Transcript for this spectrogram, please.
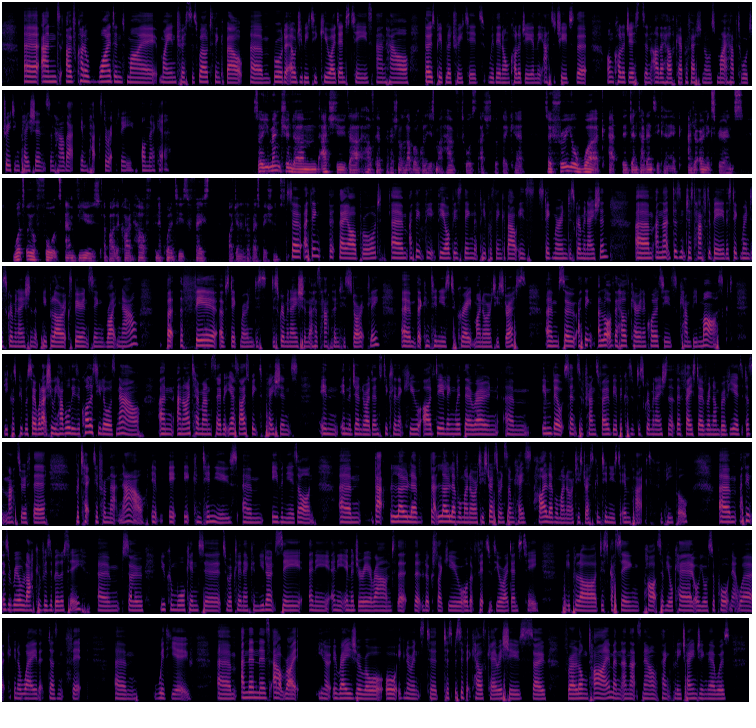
uh, and i've kind of widened my my interests as well to think about um, broader lgbtq identities and how those people are treated within oncology and the attitudes that oncologists and other healthcare professionals might have towards treating patients and how that impacts directly on their care. So you mentioned um, the attitude that healthcare professionals and other oncologists might have towards the attitude of their care so, through your work at the Gender Identity Clinic and your own experience, what are your thoughts and views about the current health inequalities faced by gender diverse patients? So, I think that they are broad. Um, I think the, the obvious thing that people think about is stigma and discrimination. Um, and that doesn't just have to be the stigma and discrimination that people are experiencing right now, but the fear of stigma and dis- discrimination that has happened historically um, that continues to create minority stress. Um, so I think a lot of the healthcare inequalities can be masked because people say, well, actually, we have all these equality laws now. And, and I turn around and say, but yes, I speak to patients in, in the gender identity clinic who are dealing with their own um, inbuilt sense of transphobia because of discrimination that they've faced over a number of years. It doesn't matter if they're protected from that now. It it, it continues um, even years on. Um, that low level that low level minority stress, or in some case high level minority stress, continues to impact for people. Um, I think there's a real lack of visibility. Um, so you can walk into to a clinic and you don't see any any imagery around that that looks like you or that fits with your identity. People are discussing parts of your care or your support network in a way that doesn't fit um, with you. Um, and then there's outright you know erasure or or ignorance to to specific healthcare issues. So for a long time and and that's now thankfully changing there was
